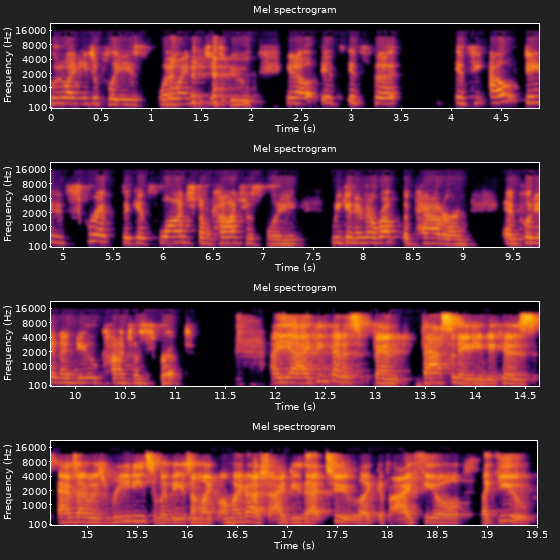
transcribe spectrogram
Who do I need to please? What do I need to do? you know, it's it's the it's the outdated script that gets launched unconsciously. We can interrupt the pattern and put in a new conscious script. Uh, yeah, I think that is fan- fascinating because as I was reading some of these, I'm like, oh my gosh, I do that too. Like if I feel like you,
